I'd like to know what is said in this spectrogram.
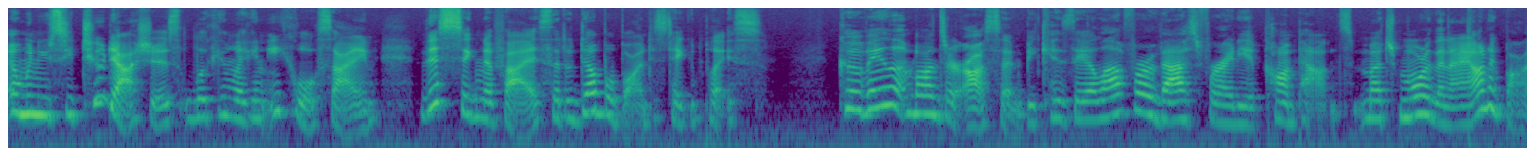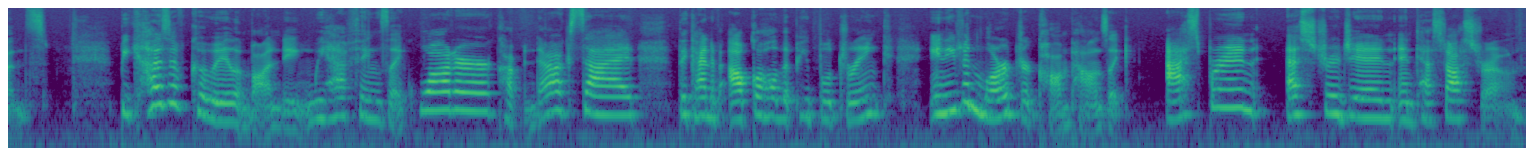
And when you see two dashes looking like an equal sign, this signifies that a double bond has taken place. Covalent bonds are awesome because they allow for a vast variety of compounds, much more than ionic bonds. Because of covalent bonding, we have things like water, carbon dioxide, the kind of alcohol that people drink, and even larger compounds like aspirin, estrogen, and testosterone.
